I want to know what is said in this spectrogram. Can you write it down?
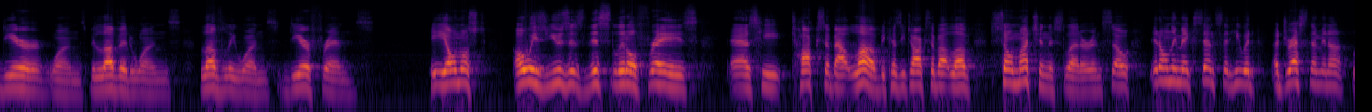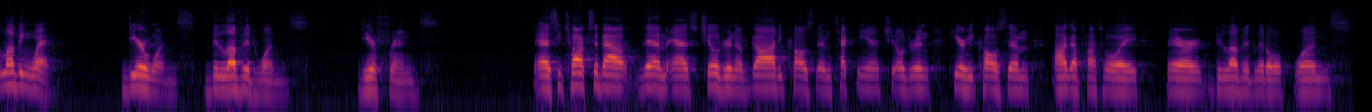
dear ones, beloved ones, lovely ones, dear friends. He almost always uses this little phrase as he talks about love because he talks about love so much in this letter. And so it only makes sense that he would address them in a loving way. Dear ones, beloved ones, dear friends. As he talks about them as children of God, he calls them teknia, children. Here he calls them agapatoi, their beloved little ones.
